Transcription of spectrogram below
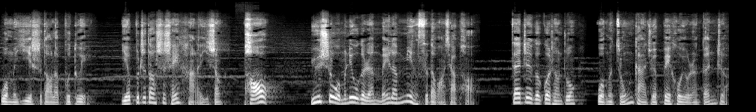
我们意识到了不对，也不知道是谁喊了一声“跑”，于是我们六个人没了命似的往下跑。在这个过程中，我们总感觉背后有人跟着。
